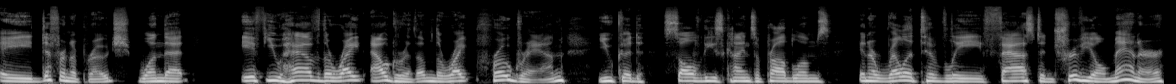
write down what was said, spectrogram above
a different approach, one that if you have the right algorithm, the right program, you could solve these kinds of problems in a relatively fast and trivial manner.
